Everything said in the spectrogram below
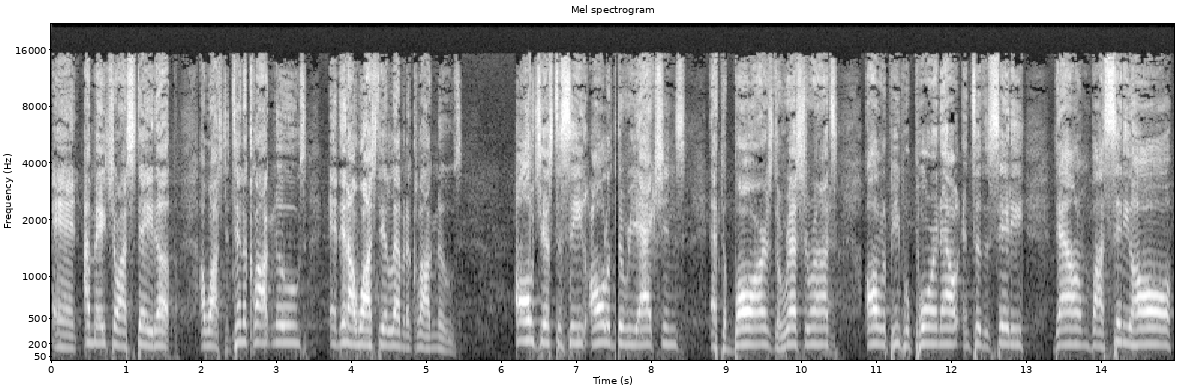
and I made sure I stayed up. I watched the 10 o'clock news, and then I watched the 11 o'clock news all just to see all of the reactions at the bars, the restaurants, all the people pouring out into the city, down by City Hall,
